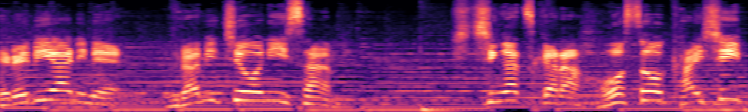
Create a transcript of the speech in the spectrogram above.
テレビアニメ「裏道お兄さん」7月から放送開始。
